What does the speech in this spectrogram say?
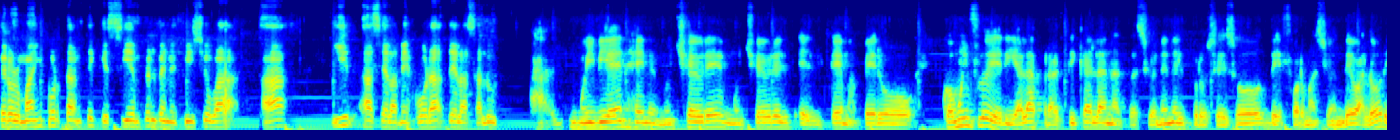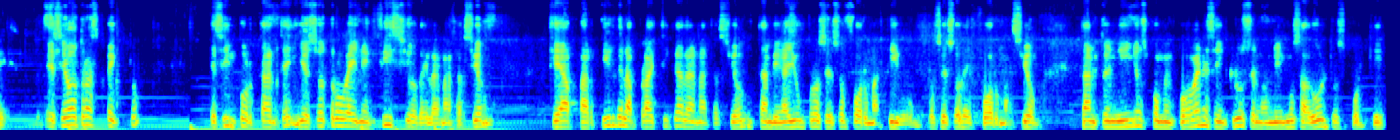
pero lo más importante que siempre el beneficio va a ir hacia la mejora de la salud. Ah, muy bien, Heiner, muy chévere, muy chévere el, tema, pero ¿cómo influiría la práctica de la natación en el proceso de formación de valores? Ese otro aspecto es importante y es otro beneficio de la natación, que a partir de la práctica de la natación también hay un proceso formativo, un proceso de formación, tanto en niños como en jóvenes e incluso en los mismos adultos, porque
